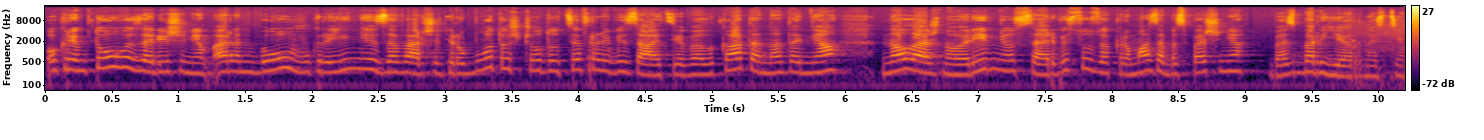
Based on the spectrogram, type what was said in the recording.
Окрім того, за рішенням РНБО в Україні завершить роботу щодо цифровізації ВЛК та надання належного рівню сервісу, зокрема забезпечення безбар'єрності.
